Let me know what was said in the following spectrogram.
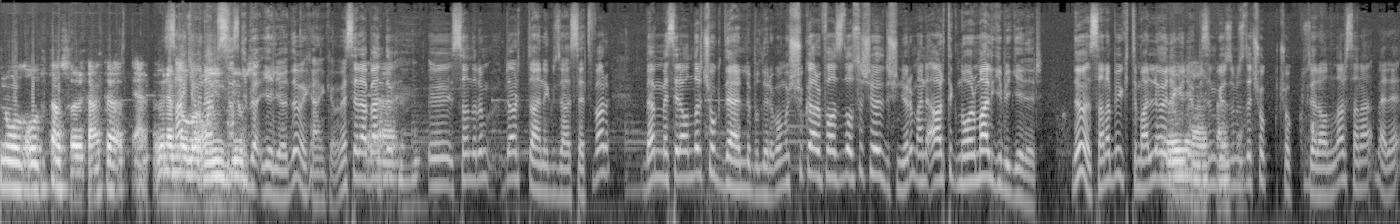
olduktan sonra kanka yani önemli sanki olan oyun önemsiz biliyor musun? gibi geliyor değil mi kanka? Mesela bende e, sanırım 4 tane güzel set var. Ben mesela onları çok değerli buluyorum ama şu kadar fazla olsa şöyle düşünüyorum. Hani artık normal gibi gelir. Değil mi? Sana büyük ihtimalle öyle Öyle geliyor. yani Bizim kanka. gözümüzde çok çok güzel olanlar sana böyle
